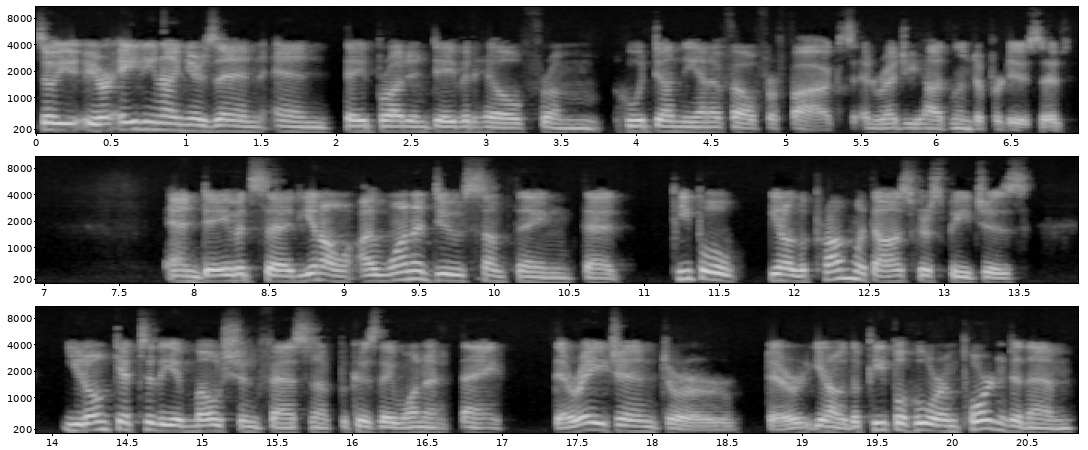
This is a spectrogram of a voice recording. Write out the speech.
So you're 89 years in, and they brought in David Hill from who had done the NFL for Fox and Reggie Hudlin to produce it. And David said, you know, I want to do something that people, you know, the problem with Oscar speeches, you don't get to the emotion fast enough because they want to thank their agent or their you know the people who are important to them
